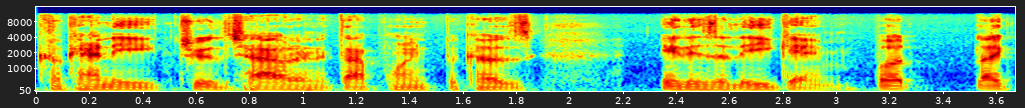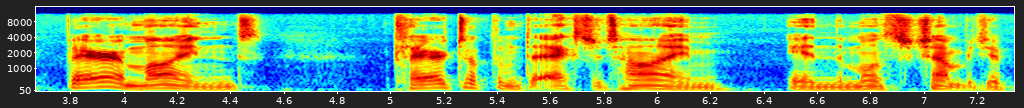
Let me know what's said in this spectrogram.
Kilkenny threw the towel in at that point because it is a league game. But like, bear in mind, Clare took them to extra time in the Munster Championship,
